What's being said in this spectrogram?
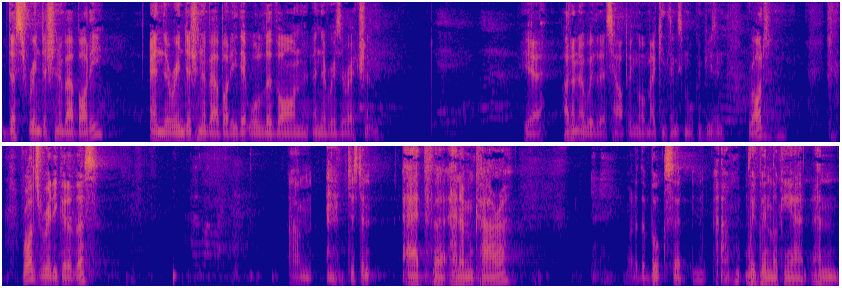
this rendition of our body and the rendition of our body that will live on in the resurrection. Yeah, I don't know whether that's helping or making things more confusing. Rod? Rod's really good at this. Um, just an ad for Anam Cara, one of the books that um, we've been looking at, and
